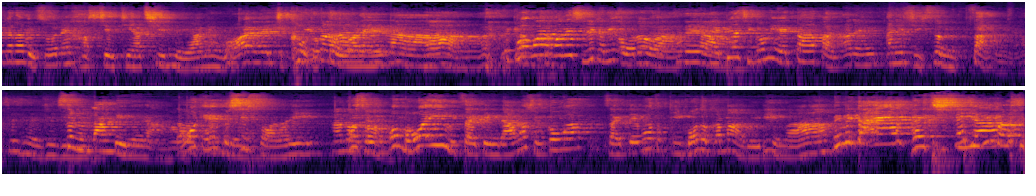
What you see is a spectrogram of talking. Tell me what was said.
尼，敢若袂输安尼学习真深的安尼无？安尼一靠就倒安尼啊！我我我咧是咧甲你学了啊，表示讲你的打扮安尼安尼是算赞的。算人面的啦，我今日就失算啊你，我想我无我以为在地人，我想讲我在地我都奇怪都感觉袂灵啊。明明大哎，是啊，啊就是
